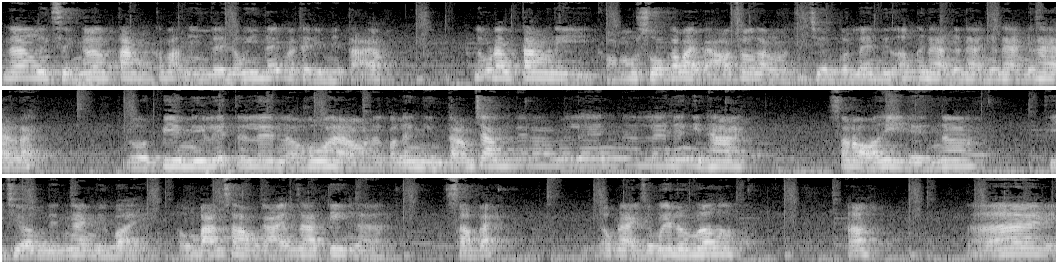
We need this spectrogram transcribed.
Đang lịch sử đang tăng. Các bạn nhìn thấy giống index vào thời điểm hiện tại không? Lúc đang tăng thì có một số các bài báo cho rằng là thị trường còn lên nữa. Ngân hàng ngân hàng ngân hàng ngân hàng đấy. Rồi pin elite lên là hô hào là còn lên 1800 thế là mới lên lên đến 1200 sau đó thì đến ờ, thị trường đến ngày 17 ông bán xong cái ông ra tin là sập đấy. Ông này giống Elon Musk không? Hả? Đấy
